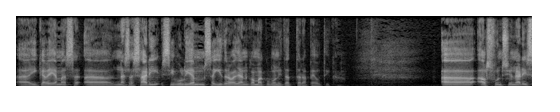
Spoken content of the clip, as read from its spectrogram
eh, i que veiem eh, necessari si volíem seguir treballant com a comunitat terapèutica. Eh, els funcionaris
